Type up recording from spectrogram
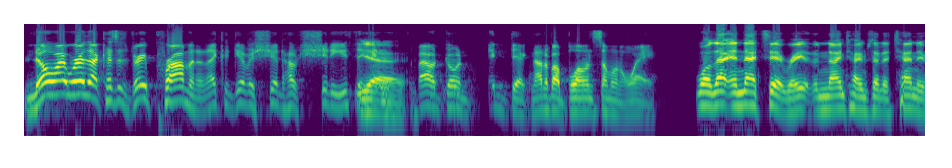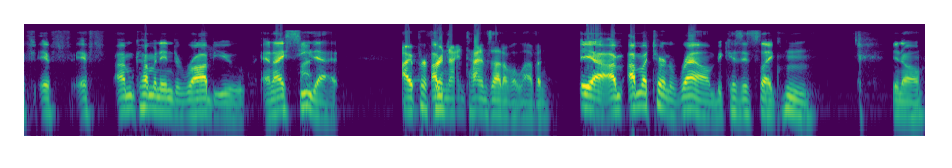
no, I wear that because it's very prominent. I could give a shit how shitty you think Yeah. it is. It's about going big dick, not about blowing someone away. Well, that and that's it, right? Nine times out of ten, if if if I'm coming in to rob you and I see I- that, I prefer I'm- nine times out of 11. yeah, I'm I'm gonna turn around because it's like, hmm, you know,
